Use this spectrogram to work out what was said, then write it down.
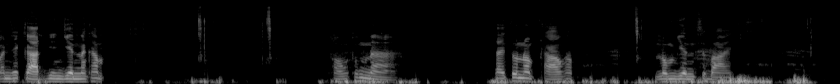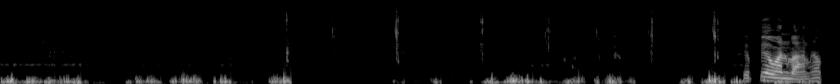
บรรยากาศเย็นๆนะครับ ท้องทุ่งนาใต้ต้นมะพร้าวครับ ลมเย็นสบาย เปรี้ยวๆหวานๆครับ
